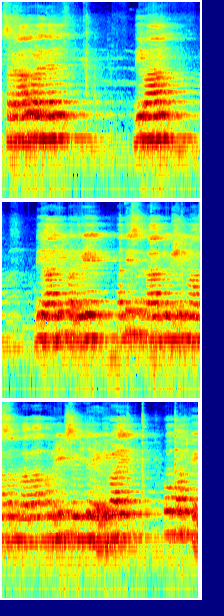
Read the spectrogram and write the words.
ਸੰਗਰਾਂਦ ਵਾਲੇ ਦਿਨ ਦੀਵਾਨ ਦੀ ਹਾਜ਼ਰੀ ਭਰਨਗੇ ਅਤੀ ਸਤਿਕਾਰਯੋਗ ਸ਼੍ਰੀਮਾਨ ਸੰਤ ਬਾਬਾ ਅਮਰੀਕ ਸਿੰਘ ਜੀ ਜਨੇੜੀ ਵਾਲੇ ਉਹ ਪਹੁੰਚ ਕੇ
